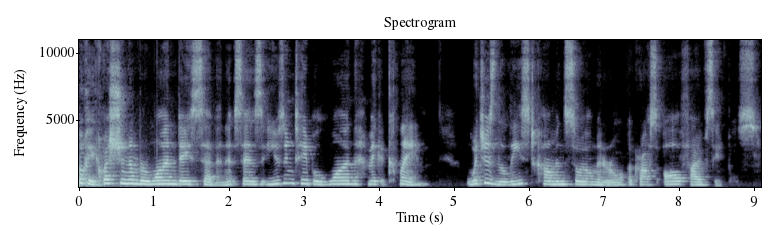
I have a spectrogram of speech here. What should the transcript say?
Okay, question number one, day seven. It says, using table one, make a claim. Which is the least common soil mineral across all five samples?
